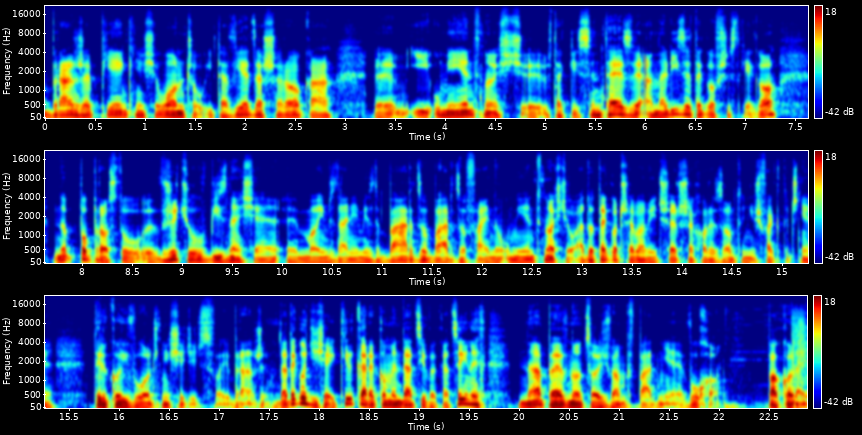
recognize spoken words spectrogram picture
branże pięknie się łączą i ta wiedza szeroka i umiejętność y, takiej syntezy, analizy tego wszystkiego, no po prostu w życiu, w biznesie y, moim zdaniem jest bardzo, bardzo fajną umiejętnością, a do tego trzeba mieć szersze horyzonty niż faktycznie tylko i wyłącznie siedzieć w swojej branży. Dlatego dzisiaj kilka rekomendacji wakacyjnych, na pewno coś Wam wpadnie w ucho. Po kolei.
